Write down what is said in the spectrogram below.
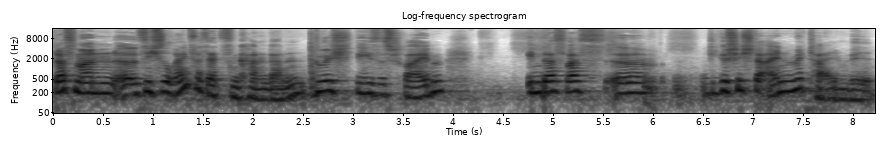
dass man äh, sich so reinversetzen kann dann durch dieses Schreiben in das, was äh, die Geschichte einem mitteilen will.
